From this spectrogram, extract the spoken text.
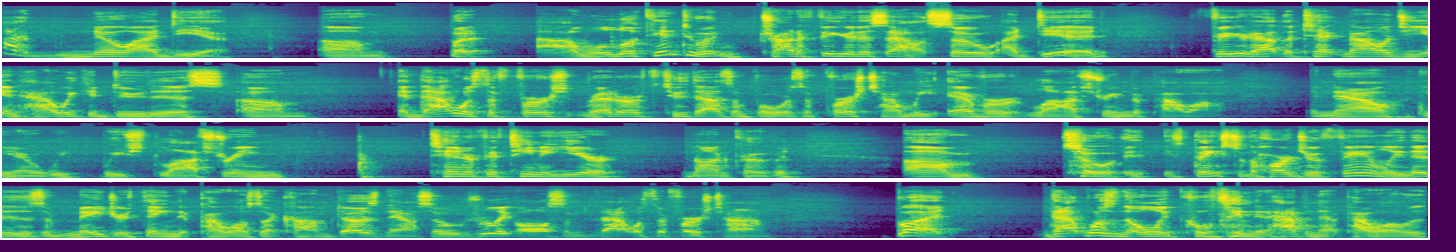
I have no idea. Um, but I will look into it and try to figure this out. So I did, figured out the technology and how we could do this. Um, and that was the first Red Earth 2004 was the first time we ever live streamed a powwow. And now, you know, we, we live stream 10 or 15 a year, non COVID. Um, so it, thanks to the Harjo family, that is a major thing that powwows.com does now. So it was really awesome. That was the first time. But that wasn't the only cool thing that happened at powwow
